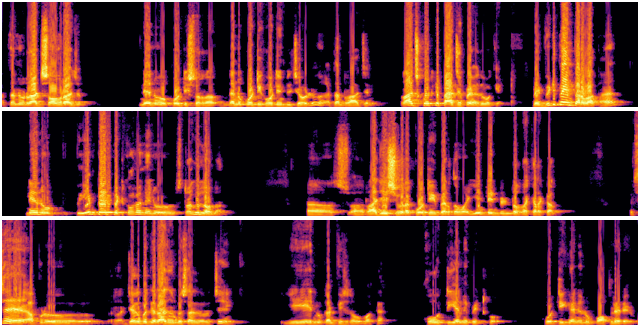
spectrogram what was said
అతను రాజు సోమరాజు. నేను కోటీశ్వరరావు నన్ను కోటి కోటిని పిలిచేవాళ్ళు అతను రాజు అని. రాజు కోటికి పేరు చెప్పాను అది ఓకే. మేము విడిపోయిన తర్వాత నేను ఏం పేరు పెట్టుకోవాలో నేను స్ట్రగుల్లో ఉన్నాను. రాజేశ్వర కోటి పెడదామా ఏంటేంటంటే రకరకాలు. అయితే అప్పుడు జగపతి రాజేంద్ర ప్రసాద్ గారు వచ్చి ఏం నువ్వు కన్ఫ్యూజన్ అవ్వమాక కోటి అని పెట్టుకో. కోటిగానే నువ్వు పాపులర్ అయ్యావు.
